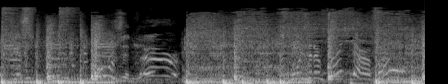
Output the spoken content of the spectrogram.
focus. Who's in there? Was it a friend there, bro?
